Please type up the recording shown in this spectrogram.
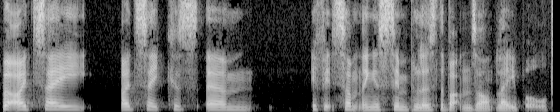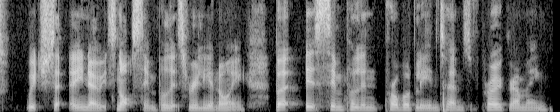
But I'd say I'd say because um, if it's something as simple as the buttons aren't labeled, which you know it's not simple, it's really annoying, but it's simple in probably in terms of programming.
